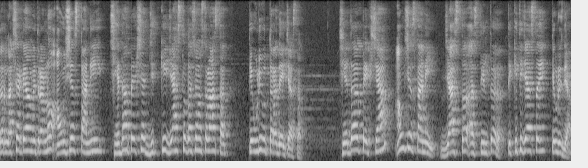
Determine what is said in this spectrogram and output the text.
तर लक्षात ठेवा मित्रांनो अंशस्थानी छेदापेक्षा जितकी जास्त दशमस्थळं असतात तेवढी उत्तरं द्यायची असतात. छेदापेक्षा अंशस्थानी जास्त असतील तर ते किती जास्त आहे? तेवढीच द्या.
